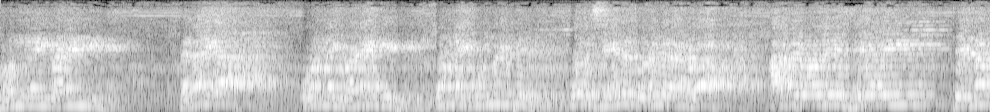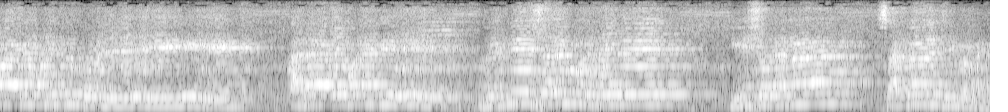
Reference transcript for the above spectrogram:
உன்னை வணங்கி விநாயகா உன்னை வணங்கி உன்னை கும்பிட்டு ஒரு செயலை தொடங்குறாங்களா? அவர்களுடைய செயலை திண்ணமாக முடித்துக் கொடு அதனால உனக்கு விக்னேஸ்வரன் ஒரு பேரு. ஈஸ்வரன் சங்காரம் செய்பவன்.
